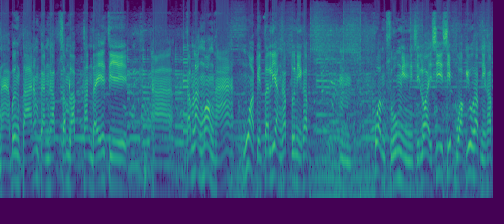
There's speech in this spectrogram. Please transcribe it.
หน้าเบิ้งตาน้ำกันครับสำหรับท่านใดที่อ่ากำลังมองหางัวเป็นตะเลี่ยงครับตัวนี้ครับอืม ความสูงนี่สี่ร้อยสี่สิบบวกอยู่ครับนี่ครับ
